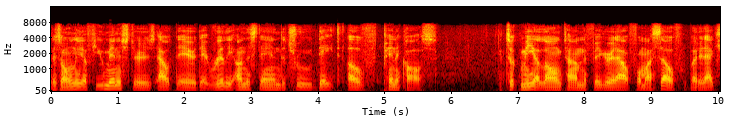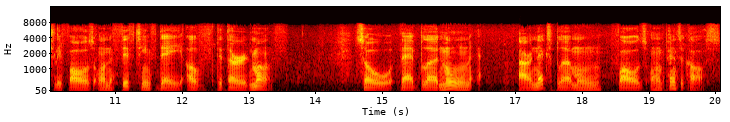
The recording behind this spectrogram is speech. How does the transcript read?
There's only a few ministers out there that really understand the true date of Pentecost. It took me a long time to figure it out for myself, but it actually falls on the 15th day of the third month. So that blood moon, our next blood moon, falls on Pentecost.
